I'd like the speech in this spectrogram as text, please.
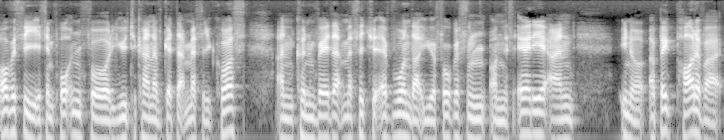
obviously, it's important for you to kind of get that message across and convey that message to everyone that you're focusing on this area. And you know, a big part of it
